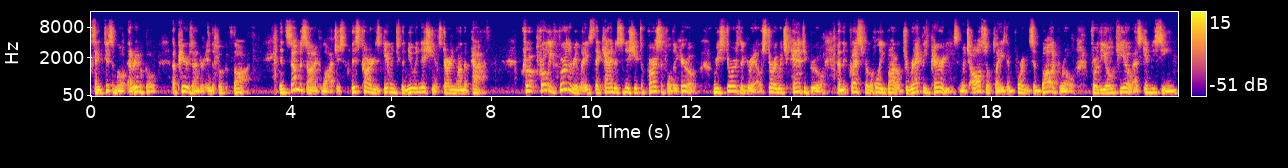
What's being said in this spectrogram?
Sanctissimo Arabico appears under in the Book of Thoth. In some Masonic lodges, this card is given to the new initiate starting on the path. Crowley further relates that cannabis initiates a Parsifal, the hero, who restores the Grail, a story which Pantagruel and the quest for the Holy Bottle directly parodies, which also plays an important symbolic role for the OTO, as can be seen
